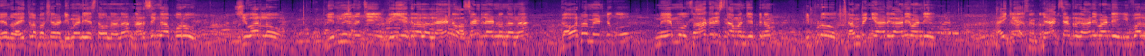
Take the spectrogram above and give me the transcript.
నేను రైతుల పక్షాన డిమాండ్ చేస్తా ఉన్నాను? నరసింగాపూర్ శివార్లో ఎనిమిది నుంచి వెయ్యి ఎకరాల ల్యాండ్ అసెంట్ ల్యాండ్ ఉందన్న. గవర్నమెంట్కు మేము సహకరిస్తామని చెప్పినాం. ఇప్పుడు డంపింగ్ యార్డ్ కానివ్వండి ఐకే న్యాక్ సెంటర్ కానివ్వండి ఇవాళ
